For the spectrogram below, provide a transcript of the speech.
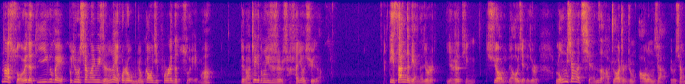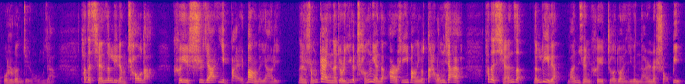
那所谓的第一个胃，不就是相当于人类或者我们这种高级哺乳类的嘴吗？对吧？这个东西是很有趣的。第三个点呢，就是也是挺需要了解的，就是龙虾的钳子啊，主要指这种鳌龙虾，比如像波士顿这种龙虾，它的钳子力量超大。可以施加一百磅的压力，那是什么概念呢？就是一个成年的二十一磅的一个大龙虾呀，它的钳子的力量完全可以折断一个男人的手臂。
